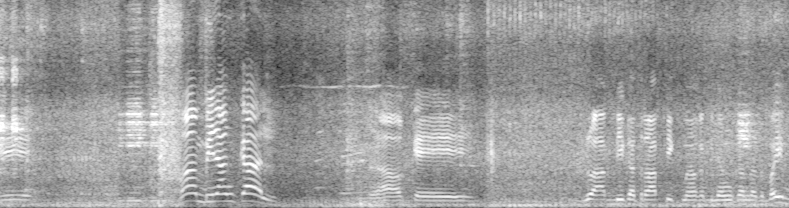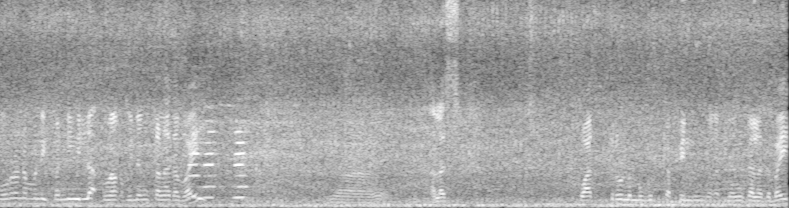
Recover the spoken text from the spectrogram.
Okay. Ma'am Binangkal. Okay. Grabe ka traffic mga kabinangkal na tabay. Mura naman ni Manila mga kabinangkal na tabay. Yeah. Alas 4 na magud kapin mga kabinangkal na tabay.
